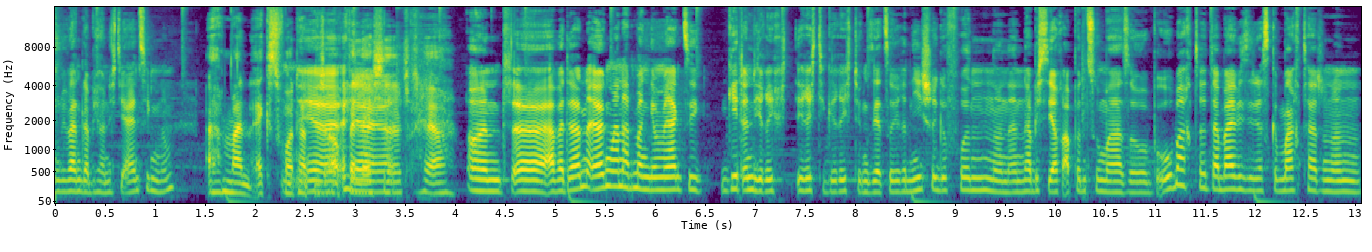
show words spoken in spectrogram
Wir waren, glaube ich, auch nicht die Einzigen, ne? Ach, mein Ex-Freund hat ja, mich auch belächelt. Ja, ja. Und äh, aber dann irgendwann hat man gemerkt, sie geht in die, die, richtige Richtung. Sie hat so ihre Nische gefunden und dann habe ich sie auch ab und zu mal so beobachtet dabei, wie sie das gemacht hat. Und dann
